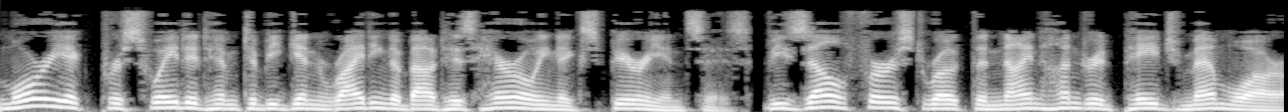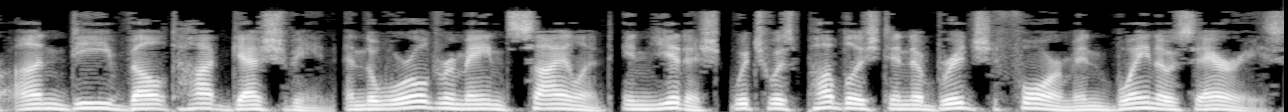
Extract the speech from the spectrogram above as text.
Mauriac persuaded him to begin writing about his harrowing experiences. Wiesel first wrote the 900-page memoir Un di velt hot geshvign and The World Remained Silent in Yiddish, which was published in abridged form in Buenos Aires.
